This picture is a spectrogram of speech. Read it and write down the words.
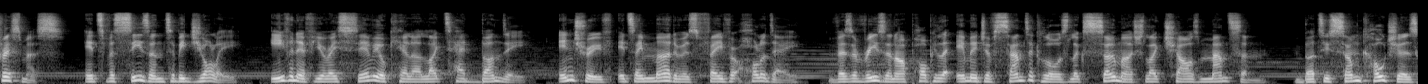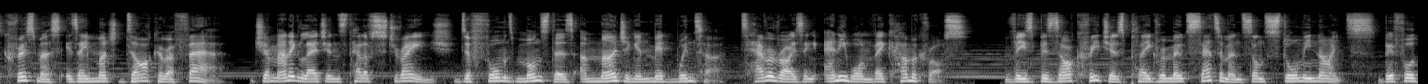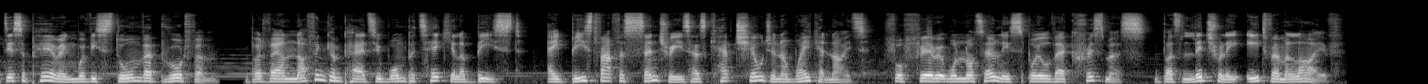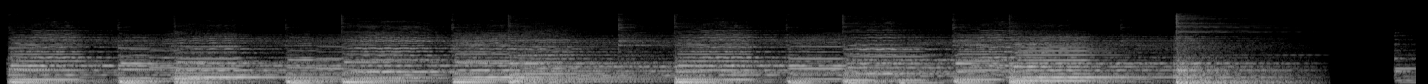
Christmas. It's the season to be jolly, even if you're a serial killer like Ted Bundy. In truth, it's a murderer's favourite holiday. There's a reason our popular image of Santa Claus looks so much like Charles Manson. But to some cultures, Christmas is a much darker affair. Germanic legends tell of strange, deformed monsters emerging in midwinter, terrorizing anyone they come across. These bizarre creatures plague remote settlements on stormy nights, before disappearing with the storm that brought them. But they are nothing compared to one particular beast, a beast that for centuries has kept children awake at night, for fear it will not only spoil their Christmas, but literally eat them alive.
